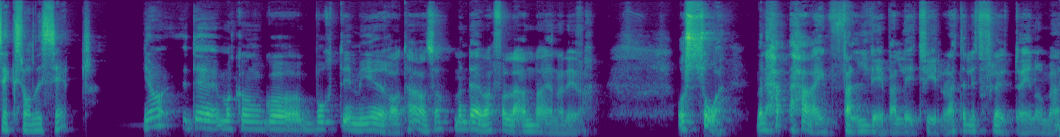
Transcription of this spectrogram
seksualisert? Ja det, man kan gå borti mye rart her, altså. Men det er i hvert fall enda en av de der. Og så Men her, her er jeg veldig, veldig i tvil, og dette er litt flaut å innrømme.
